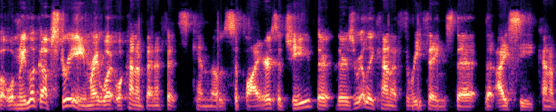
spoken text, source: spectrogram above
but when we look upstream, right, what, what kind of benefits can those suppliers achieve? There, there's really kind of three things that that I see kind of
